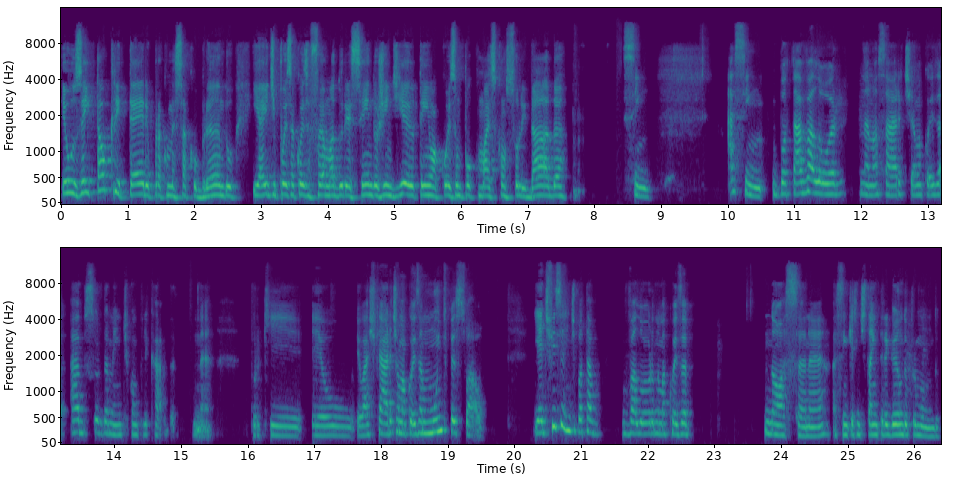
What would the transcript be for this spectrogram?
eu usei tal critério para começar cobrando, e aí depois a coisa foi amadurecendo. Hoje em dia eu tenho uma coisa um pouco mais consolidada. Sim. Assim, botar valor na nossa arte é uma coisa absurdamente complicada, né? Porque eu, eu acho que a arte é uma coisa muito pessoal. E é difícil a gente botar valor numa coisa nossa, né? Assim, que a gente está entregando para o mundo.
